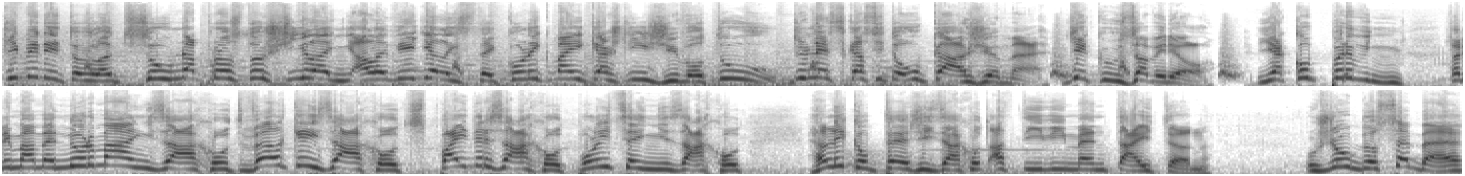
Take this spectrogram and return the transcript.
Skibidi tohle jsou naprosto šílení, ale věděli jste, kolik mají každý životů? Dneska si to ukážeme. Děkuji za video. Jako první, tady máme normální záchod, velký záchod, spider záchod, policejní záchod, helikoptéří záchod a TV Man Titan. Už jdou do sebe,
